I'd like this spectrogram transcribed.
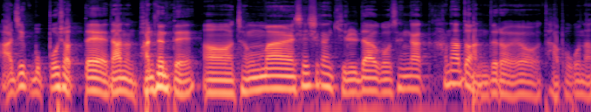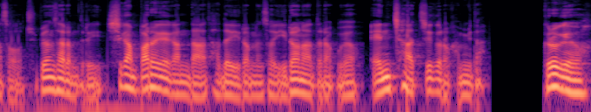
아직 못 보셨대. 나는 봤는데. 어, 정말 3시간 길다고 생각 하나도 안 들어요. 다 보고 나서 주변 사람들이 시간 빠르게 간다. 다들 이러면서 일어나더라고요. N차 찍으러 갑니다. 그러게요.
